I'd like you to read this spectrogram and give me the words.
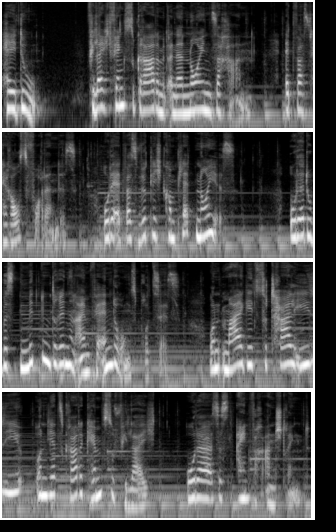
Hey du, vielleicht fängst du gerade mit einer neuen Sache an, etwas Herausforderndes oder etwas wirklich komplett Neues. Oder du bist mittendrin in einem Veränderungsprozess und mal geht's total easy und jetzt gerade kämpfst du vielleicht oder es ist einfach anstrengend.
